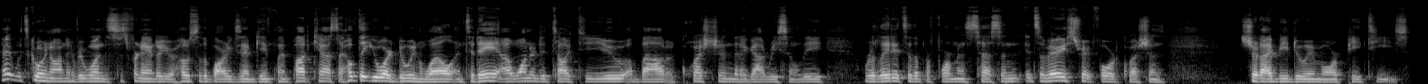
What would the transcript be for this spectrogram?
Hey, what's going on, everyone? This is Fernando, your host of the Bar Exam Game Plan Podcast. I hope that you are doing well. And today I wanted to talk to you about a question that I got recently related to the performance test. And it's a very straightforward question Should I be doing more PTs?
